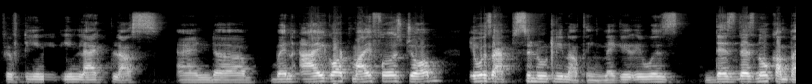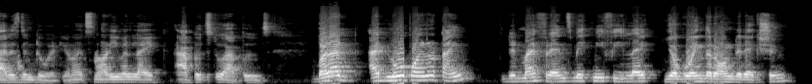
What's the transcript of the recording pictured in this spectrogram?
15 18 lakh plus. and uh, when i got my first job it was absolutely nothing like it, it was there's there's no comparison to it you know it's not even like apples to apples but at, at no point of time did my friends make me feel like you're going the wrong direction?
